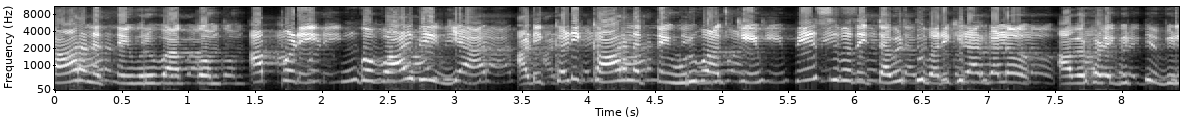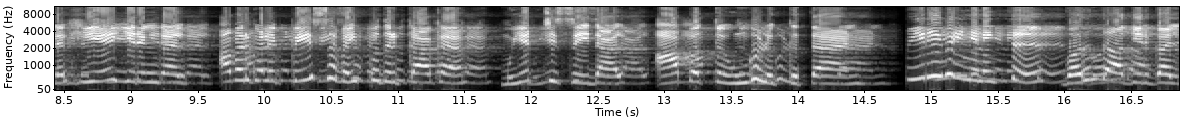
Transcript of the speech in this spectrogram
காரணத்தை உருவாக்கும். அப்படி உங்க வாழ்வில் யார் அடிக்கடி காரணத்தை உருவாக்கி பேசுவதை தவிர்த்து வருகிறார் இருக்கிறார்களோ அவர்களை விட்டு விலகியே இருங்கள். அவர்களை பேச வைப்பதற்காக முயற்சி செய்தால் ஆபத்து உங்களுக்குத்தான் பிரிவை நினைத்து வருந்தாதீர்கள்.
